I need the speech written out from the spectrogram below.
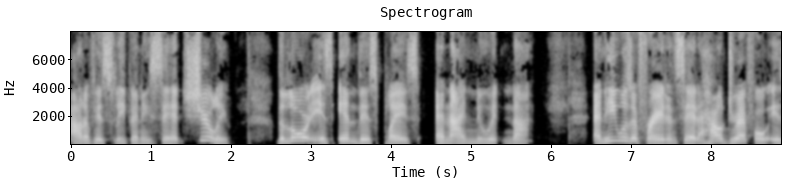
out of his sleep, and he said, Surely The Lord is in this place, and I knew it not. And he was afraid and said, How dreadful is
